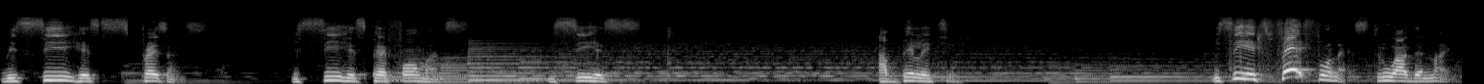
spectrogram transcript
we see his presence, we see his performance, we see his ability. We see his faithfulness throughout the night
